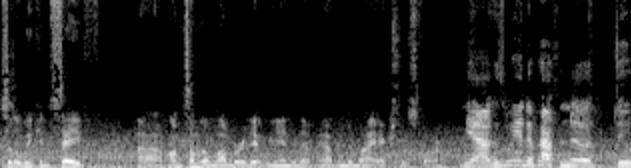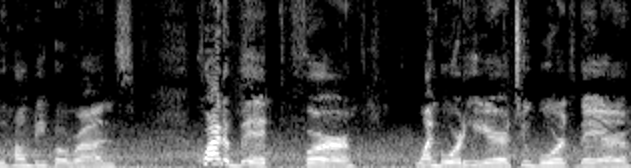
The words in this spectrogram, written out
so that we can save uh, on some of the lumber that we ended up having to buy extras for yeah because we end up having to do home depot runs quite a bit for one board here two boards there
